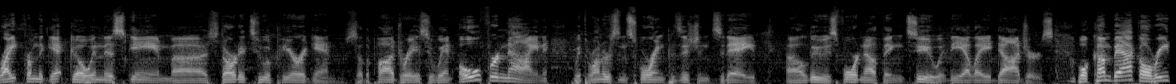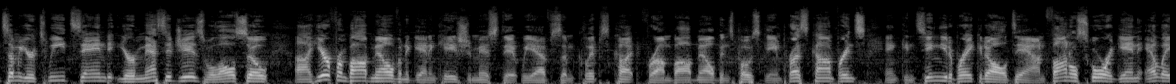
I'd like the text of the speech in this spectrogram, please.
right from the get go in this game uh, started to appear again. So the Padres, who went 0 for 9 with runners in scoring position today, uh, lose 4 0 to the LA Dodgers. We'll come back. I'll read some of your tweets and your messages. We'll also uh, hear from Bob Melvin again in case you missed it. We have some clips cut from Bob Melvin's post game press conference and continue to break it all down. Final score again LA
